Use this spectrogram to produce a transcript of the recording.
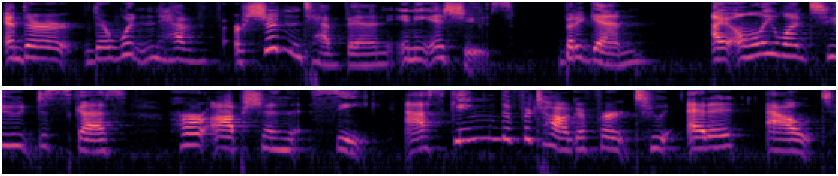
And there, there wouldn't have or shouldn't have been any issues. But again, I only want to discuss her option C, asking the photographer to edit out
